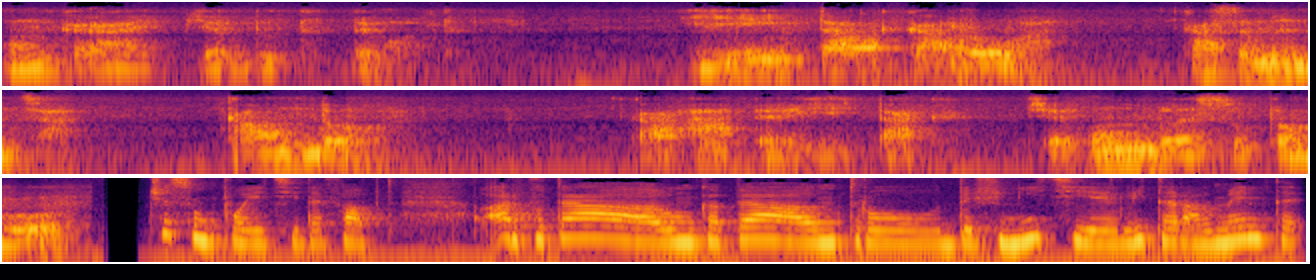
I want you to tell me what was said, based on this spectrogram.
un grai pierdut de mult. Ei tac ca roa, ca sămânța, ca un dor, ca apele ei tac, ce umblă sub togor. Ce sunt poeții, de fapt? Ar putea încăpea într-o definiție, literalmente?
